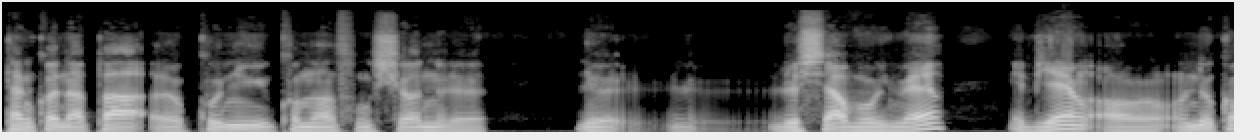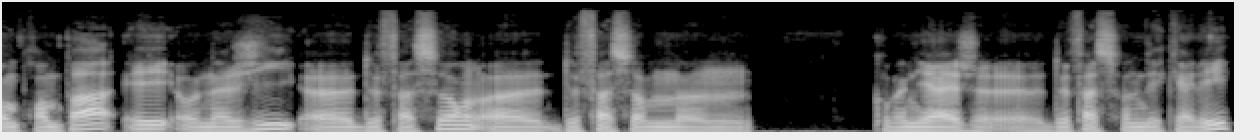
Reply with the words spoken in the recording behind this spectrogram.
tant qu'on n'a pas euh, connu comment fonctionne le, le, cerveau humain, eh bien, on, ne comprend pas et on agit euh, de façon, euh, de façon, comment dirais-je, de façon décalée,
